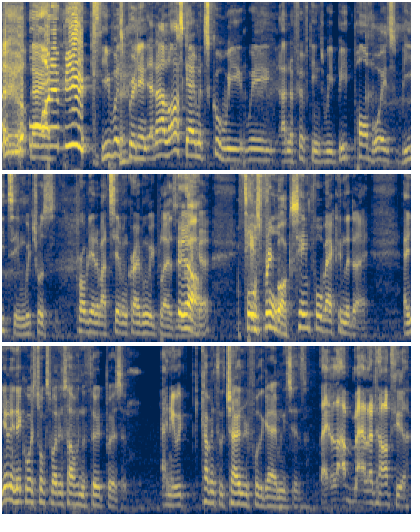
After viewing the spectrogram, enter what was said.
What a beaut! He was brilliant. And our last game at school, we, we under 15s, we beat Paul Boyd's B team, which was probably at about seven Craven Week players. Yeah. Okay? Four Springboks. 10 4 back in the day. And you know, Nick always talks about himself in the third person. And he would come into the change before the game and he says, They love Mallett out here.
